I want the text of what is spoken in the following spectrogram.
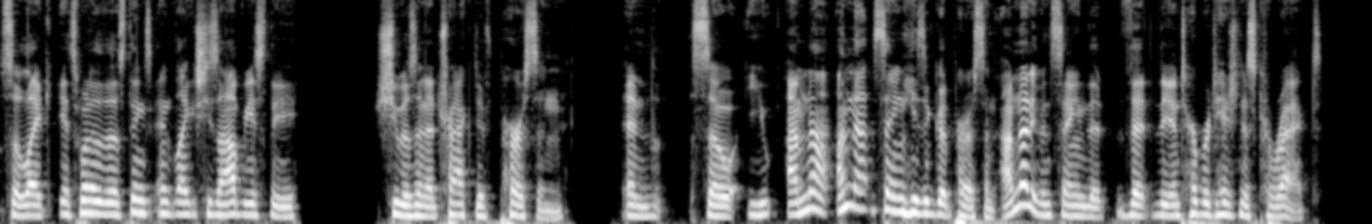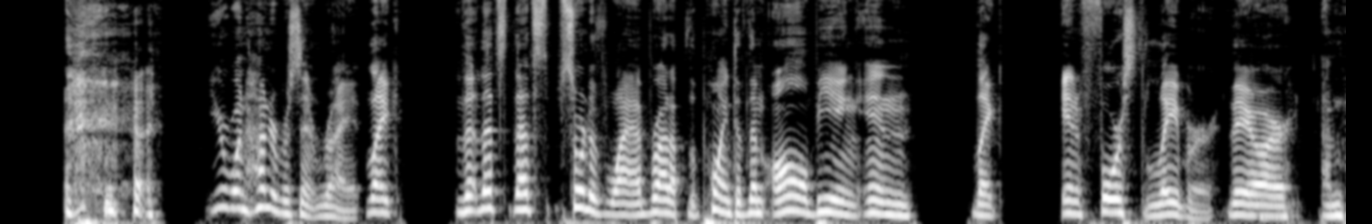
So, like, it's one of those things. And, like, she's obviously, she was an attractive person. And so you, I'm not, I'm not saying he's a good person. I'm not even saying that, that the interpretation is correct. You're 100% right. Like, that, that's that's sort of why I brought up the point of them all being in like enforced labor. They are I'm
